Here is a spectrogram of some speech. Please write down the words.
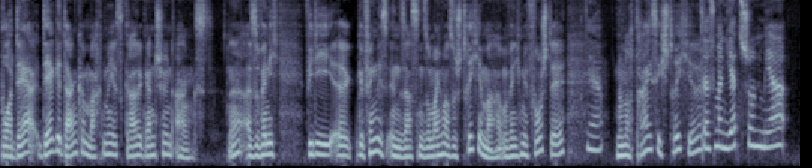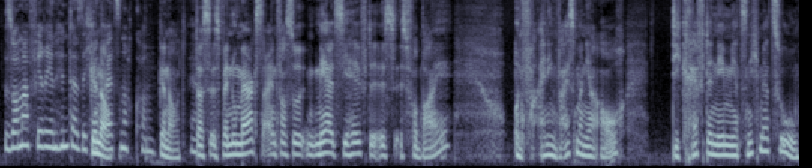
boah, der, der Gedanke macht mir jetzt gerade ganz schön Angst. Ne? Also wenn ich wie die äh, Gefängnisinsassen so manchmal so Striche mache und wenn ich mir vorstelle, Ja. nur noch 30 Striche, Dass man jetzt schon mehr Sommerferien hinter sich Genau. hat, als noch kommen. Genau, Ja. das ist, wenn du merkst einfach so, mehr als die Hälfte ist, ist vorbei. Und vor allen Dingen weiß man ja auch, die Kräfte nehmen jetzt nicht mehr zu,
